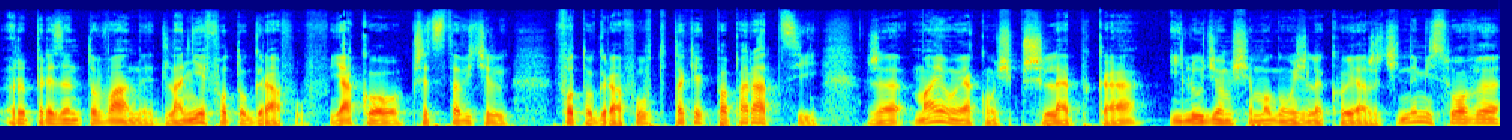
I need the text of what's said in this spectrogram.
reprezentowany dla niefotografów jako przedstawiciel fotografów, to tak jak paparazzi, że mają jakąś przylepkę i ludziom się mogą źle kojarzyć. Innymi słowy,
